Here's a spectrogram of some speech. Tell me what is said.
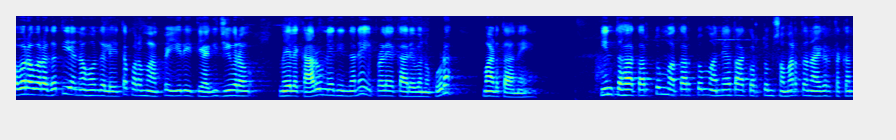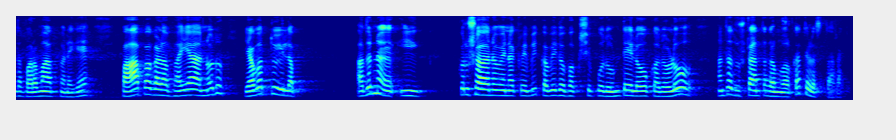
ಅವರವರ ಗತಿಯನ್ನು ಹೊಂದಲಿ ಅಂತ ಪರಮಾತ್ಮ ಈ ರೀತಿಯಾಗಿ ಜೀವರ ಮೇಲೆ ಕಾರುಣ್ಯದಿಂದನೇ ಈ ಪ್ರಳಯ ಕಾರ್ಯವನ್ನು ಕೂಡ ಮಾಡ್ತಾನೆ. ಇಂತಹ ಕರ್ತುಂ ಅಕರ್ತುಂ ಅನ್ಯತಾ ಕರ್ತುಂ ಸಮರ್ಥನಾಗಿರ್ತಕ್ಕಂಥ ಪರಮಾತ್ಮನಿಗೆ ಪಾಪಗಳ ಭಯ ಅನ್ನೋದು ಯಾವತ್ತೂ ಇಲ್ಲ. ಅದನ್ನು ಈ ಕೃಷಾನುವಿನ ಕ್ರಿಮಿ ಕವಿದು ಭಕ್ಷಿಪುದು ಉಂಟೆ ಲೋಕದಳು ಅಂತ ದೃಷ್ಟಾಂತದ ಮೂಲಕ ತಿಳಿಸ್ತಾರೆ.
